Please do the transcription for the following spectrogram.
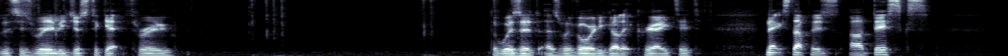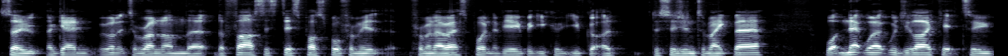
this is really just to get through the wizard as we've already got it created. Next up is our disks. So again, we want it to run on the, the fastest disk possible from from an OS point of view, but you could, you've got a decision to make there. What network would you like it to,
